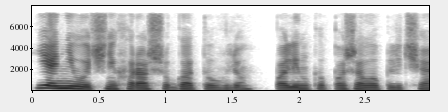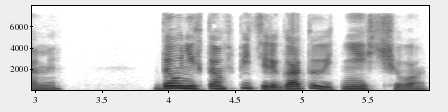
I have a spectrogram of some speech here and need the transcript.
«Я не очень хорошо готовлю», — Полинка пожала плечами. «Да у них там в Питере готовить не из чего.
